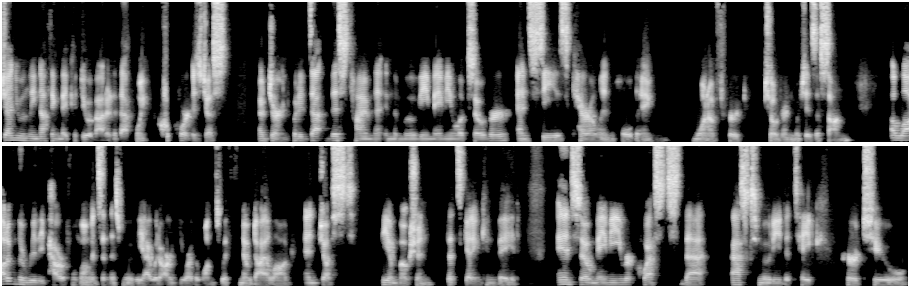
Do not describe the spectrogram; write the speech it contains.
genuinely nothing they could do about it at that point. Court is just adjourned. But it's at this time that in the movie, Mamie looks over and sees Carolyn holding one of her children, which is a son. A lot of the really powerful moments in this movie, I would argue, are the ones with no dialogue and just the emotion that's getting conveyed. And so Mamie requests that, asks Mooty to take her to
